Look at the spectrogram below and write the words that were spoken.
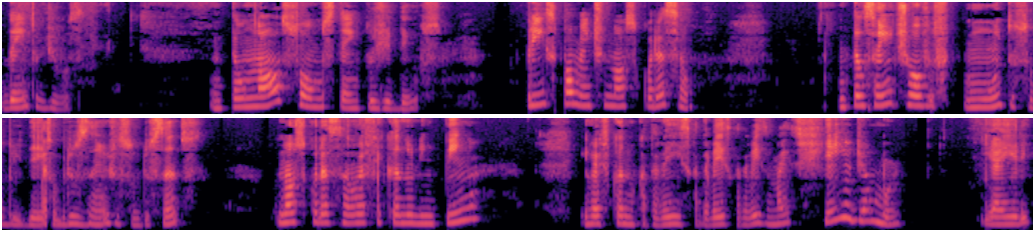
dentro de você. Então, nós somos templos de Deus, principalmente o nosso coração. Então, se a gente ouve muito sobre Deus, sobre os anjos, sobre os santos, o nosso coração vai ficando limpinho e vai ficando cada vez, cada vez, cada vez mais cheio de amor. E aí ele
